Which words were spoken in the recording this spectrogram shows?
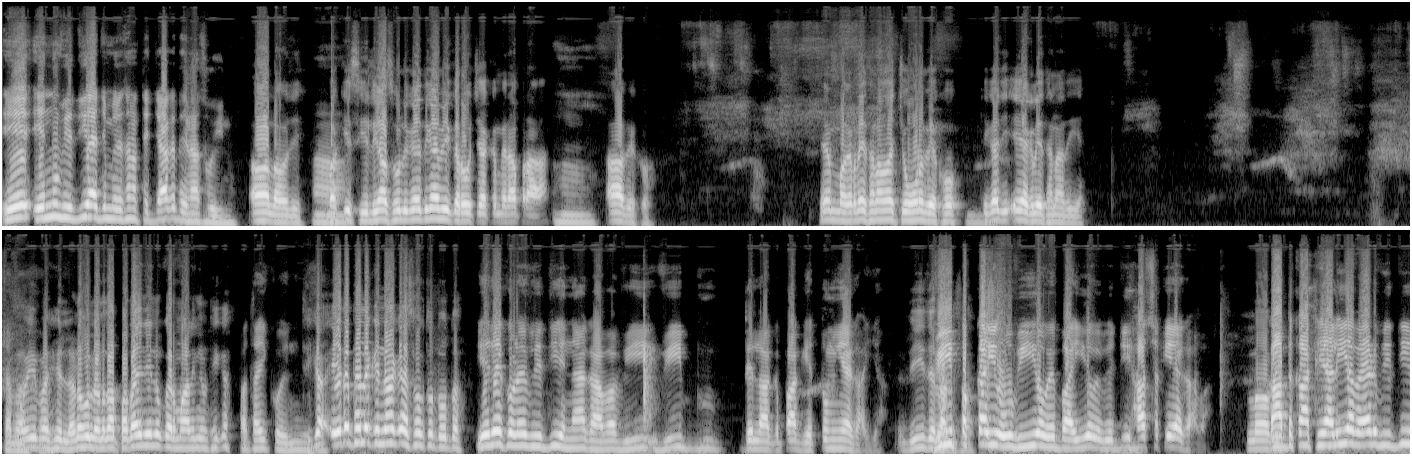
ਇਹ ਇਹਨੂੰ ਵੀਰ ਜੀ ਅੱਜ ਮੇਰੇ ਸਾਹ ਤੀਜਾ ਕੁ ਦੇਣਾ ਸੂਈ ਨੂੰ। ਆ ਲਓ ਜੀ। ਬਾਕੀ ਸੀਲੀਆਂ ਸੂਲੀਆਂ ਦੀਆਂ ਵੀ ਕਰੋ ਚੈੱਕ ਮੇਰਾ ਭਰਾ। ਹੂੰ। ਆ ਵੇਖੋ। ਇਹ ਮਗਰਲੇ ਥਣਾ ਦਾ ਚੋਣ ਵੇਖੋ ਠੀਕ ਆ ਜੀ ਇਹ ਅਗਲੇ ਥਣਾ ਦੀ ਆ। ਕੋਈ ਬਸ ਹਿੱਲਣ ਹੁੱਲਣ ਦਾ ਪਤਾ ਹੀ ਨਹੀਂ ਇਹਨੂੰ ਕਰਮ ਵਾਲੀ ਨੂੰ ਠੀਕ ਆ? ਪਤਾ ਹੀ ਕੋਈ ਨਹੀਂ ਠੀਕ ਆ ਇਹਦੇ ਥੱਲੇ ਕਿੰਨਾ ਕੁ ਇਸ ਵਕਤ ਦੁੱਧ? ਇਹਦੇ ਕੋਲੇ ਵੀਰ ਜੀ ਇੰਨਾ ਹੈਗਾ ਵਾ 20 20 ਦੇ ਲਗਭਗ ਇਹ ਤੋਂ ਵੀ ਹੈਗਾ ਹੀ ਆ। 20 ਦੇ 20 ਲੱਗ ਪੱਕਾ ਹੀ ਹੋਊ 20 ਹੋਵੇ 22 ਹੋਵੇ ਵੀਰ ਜੀ ਹੱਸ ਕੇ ਹੈਗਾ ਵਾ। ਕੱਦ ਕਾਠੇ ਵਾਲੀ ਆ ਵੈੜ ਵੀਰ ਜੀ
